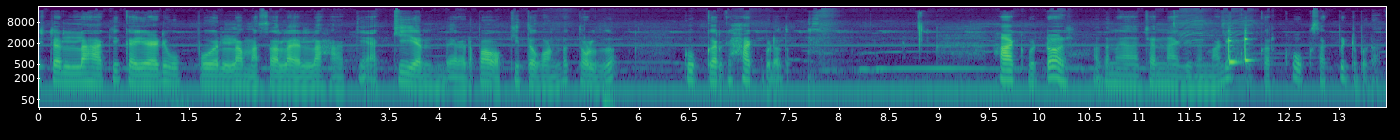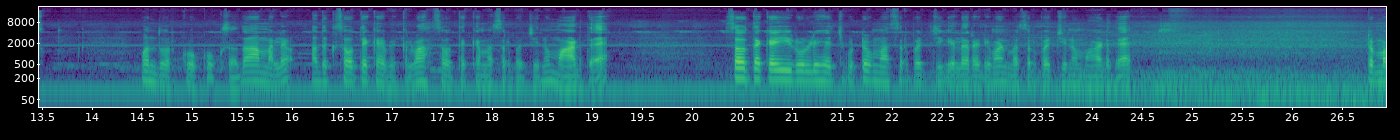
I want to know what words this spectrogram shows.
ಇಷ್ಟೆಲ್ಲ ಹಾಕಿ ಕೈ ಆಡಿ ಉಪ್ಪು ಎಲ್ಲ ಮಸಾಲ ಎಲ್ಲ ಹಾಕಿ ಅಕ್ಕಿ ಒಂದೆರಡು ಪಾವು ಅಕ್ಕಿ ತೊಗೊಂಡು ತೊಳೆದು ಕುಕ್ಕರ್ಗೆ ಹಾಕಿಬಿಡೋದು. ಹಾಕಿಬಿಟ್ಟು ಅದನ್ನು ಚೆನ್ನಾಗಿ ಇದನ್ನು ಮಾಡಿ ಕುಕ್ಕರ್ ಕೂಗ್ಸಕ್ಕೆ ಬಿಟ್ಬಿಡೋದು. ಒಂದೂವರೆ ಕೂಗ್ ಕೂಗ್ಸೋದು. ಆಮೇಲೆ ಅದಕ್ಕೆ ಸೌತೆಕಾಯಿ ಬೇಕಲ್ವಾ? ಸೌತೆಕಾಯಿ ಮೊಸರು ಬಜ್ಜಿನೂ ಮಾಡಿದೆ. ಸೌತೆಕಾಯಿ, ಈರುಳ್ಳಿ ಹೆಚ್ಚಿಬಿಟ್ಟು ಮೊಸರು ಬಜ್ಜಿಗೆಲ್ಲ ರೆಡಿ ಮಾಡಿ ಮೊಸರು ಬಜ್ಜಿನೂ ಮಾಡಿದೆ. ತುಂಬ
